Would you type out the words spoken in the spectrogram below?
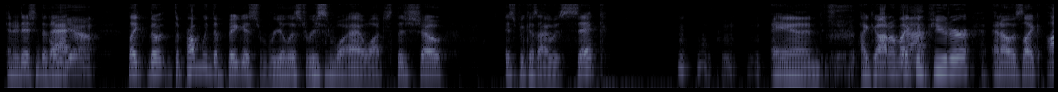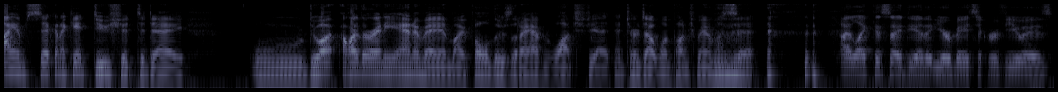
In addition to that, Oh, yeah. like the the probably the biggest realist reason why I watched this show is because I was sick. and I got on my That- computer and I was like, I am sick and I can't do shit today. Ooh, do I are there any anime in my folders that I haven't watched yet? And turns out One Punch Man was it. I like this idea that your basic review is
